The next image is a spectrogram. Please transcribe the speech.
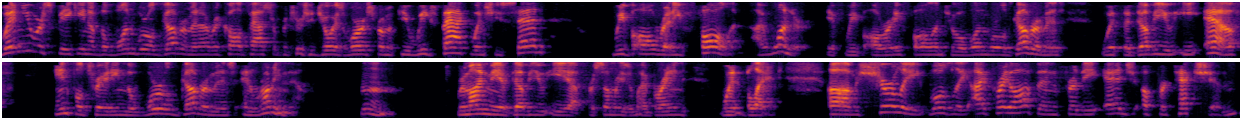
when you were speaking of the one world government, I recalled Pastor Patricia Joy's words from a few weeks back when she said, we've already fallen. I wonder if we've already fallen to a one world government with the WEF infiltrating the world governments and running them. Hmm. Remind me of WEF. For some reason, my brain went blank. Um, Shirley Wosley, I pray often for the edge of protection,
